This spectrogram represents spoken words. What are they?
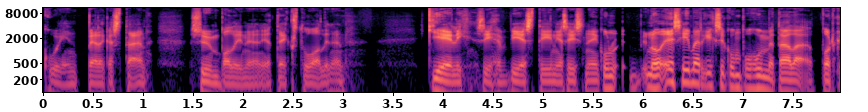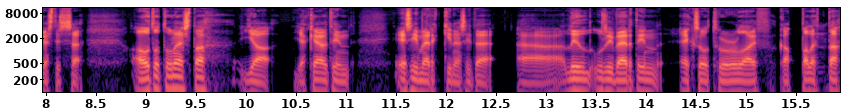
kuin pelkästään symbolinen ja tekstuaalinen kieli siihen viestiin. Ja siis niin kun, no esimerkiksi kun puhuimme täällä podcastissa autotunesta ja, ja käytin esimerkkinä sitä ää, Lil Uzi Vertin Exo Tour Life-kappaletta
